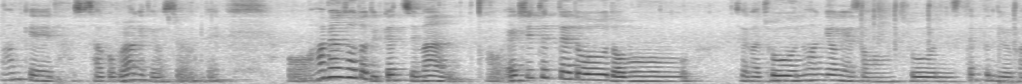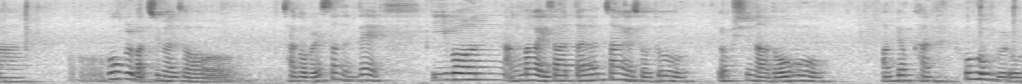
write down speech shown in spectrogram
함께 다시 작업을 하게 되었어요. 근데 어, 하면서도 느꼈지만 어, 엑시트 때도 너무 제가 좋은 환경에서 좋은 스태프분들과 어, 호흡을 맞추면서 작업을 했었는데 이번 악마가 이사 왔다 현장에서도 역시나 너무 완벽한 호흡으로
